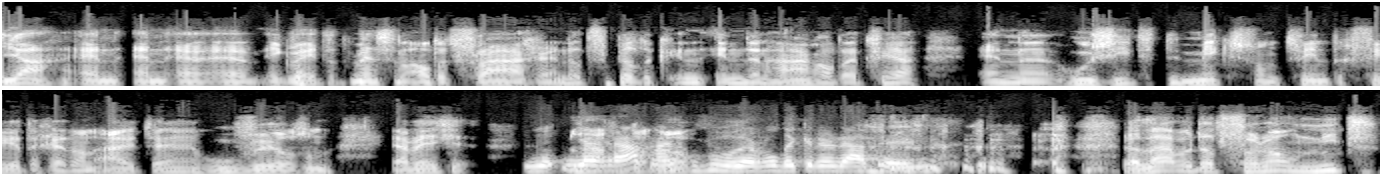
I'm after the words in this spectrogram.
Ja, en, en, en, ik weet dat mensen altijd vragen, en dat speelt ik in, in Den Haag altijd, van ja, en uh, hoe ziet de mix van 2040 er dan uit? Hè? Hoeveel zon... Ja, weet je... Ja, jij raadt mijn nou... gevoel, daar wilde ik inderdaad heen. ja, laten we dat vooral niet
